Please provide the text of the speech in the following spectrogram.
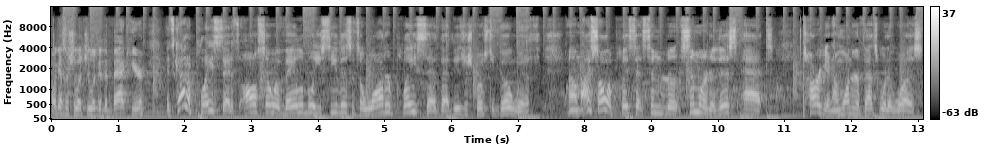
Well, I guess I should let you look at the back here. It's got a play set. It's also available. You see this? It's a water play set that these are supposed to go with. Um, I saw a play set similar to, similar to this at Target. I'm wondering if that's what it was.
